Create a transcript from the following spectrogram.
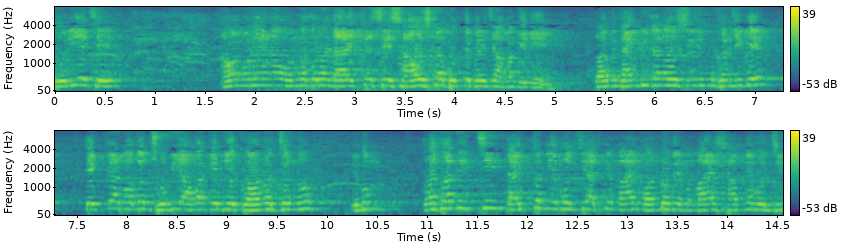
করিয়েছে, আমার মনে হয় না অন্য কোনো ডাইরেক্টর সে সাহসটা করতে পেরেছে আমাকে নিয়ে। তো আমি থ্যাংক ইউ জানাব শ্রীজিৎ মুখার্জিকে। টেক্কার মতন ছবি আমাকে দিয়ে করানোর জন্য এবং দিচ্ছি দায়িত্ব নিয়ে বলছি, আজকে মায়ের মণ্ডপে, মায়ের সামনে বলছি।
